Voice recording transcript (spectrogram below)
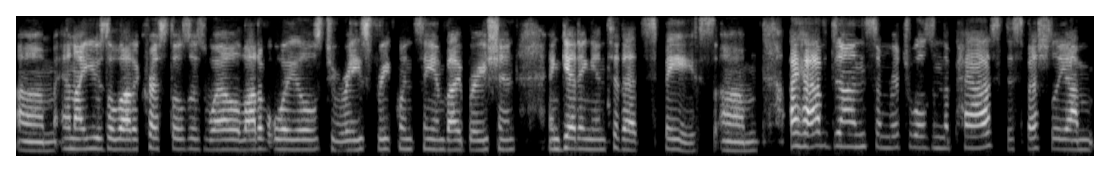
Um, and I use a lot of crystals as well, a lot of oils to raise frequency and vibration and getting into that space. Um, I have done some rituals in the past, especially I'm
